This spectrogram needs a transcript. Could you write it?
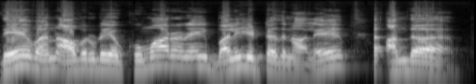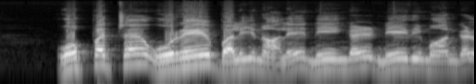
தேவன் அவருடைய குமாரனை பலியிட்டதுனாலே அந்த ஒப்பற்ற ஒரே பலியினாலே நீங்கள் நீதிமான்கள்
